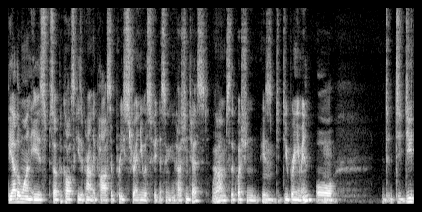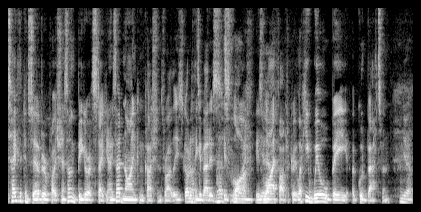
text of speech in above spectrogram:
the other one is so Pucovski's apparently passed a pretty strenuous fitness and concussion test. Wow. Um, so the question is, Mm. do you bring him in or d- d- do you take the conservative approach? And something bigger at stake. You know, he's had nine concussions, right? He's got to That's- think about his, his life, his Yeah. life after cricket. Like he will be a good batsman. Yeah.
